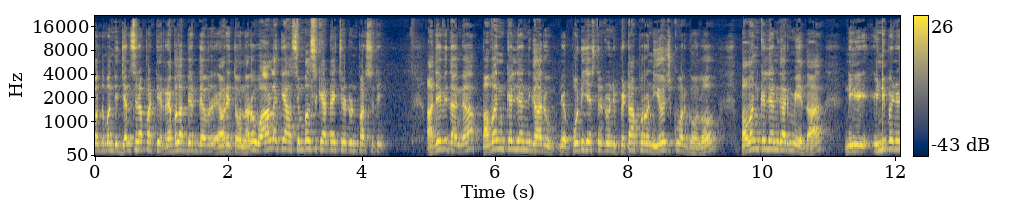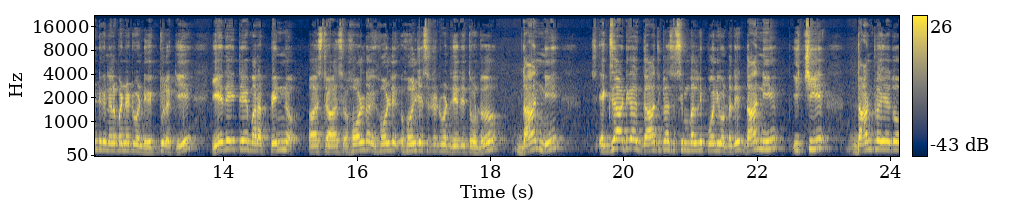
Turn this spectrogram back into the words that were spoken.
కొంతమంది జనసేన పార్టీ రెబల్ అభ్యర్థి ఎవరు ఎవరైతే ఉన్నారో వాళ్ళకి ఆ సింబల్స్ కేటాయించినటువంటి పరిస్థితి. అదేవిధంగా పవన్ కళ్యాణ్ గారు పోటీ చేస్తున్నటువంటి పిఠాపురం నియోజకవర్గంలో పవన్ కళ్యాణ్ గారి మీద నీ ఇండిపెండెంట్గా నిలబడినటువంటి వ్యక్తులకి ఏదైతే మన పెన్ హోల్డ్ హోల్డ్ హోల్డ్ చేసేటటువంటిది ఏదైతే ఉంటుందో దాన్ని ఎగ్జాక్ట్గా గాజు గ్లాసు సింబల్ని పోలి ఉంటుంది. దాన్ని ఇచ్చి దాంట్లో ఏదో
